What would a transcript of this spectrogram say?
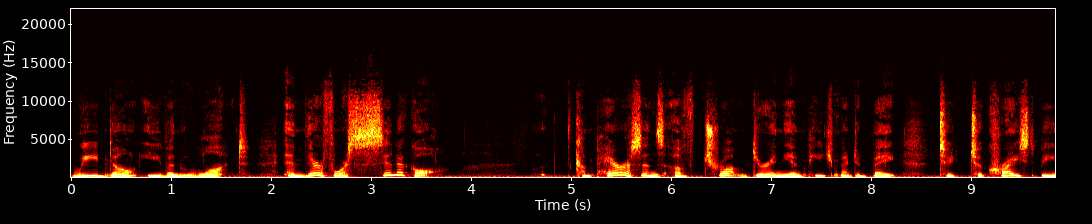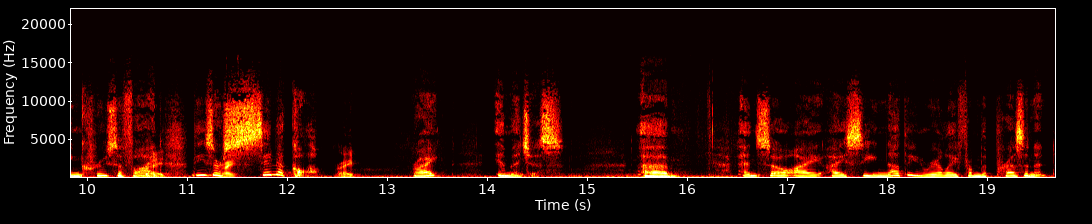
we don't even want, and therefore cynical comparisons of Trump during the impeachment debate to, to Christ being crucified. Right. These are Right. cynical Right. right? Images. Um, and so I, I see nothing really from the president,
